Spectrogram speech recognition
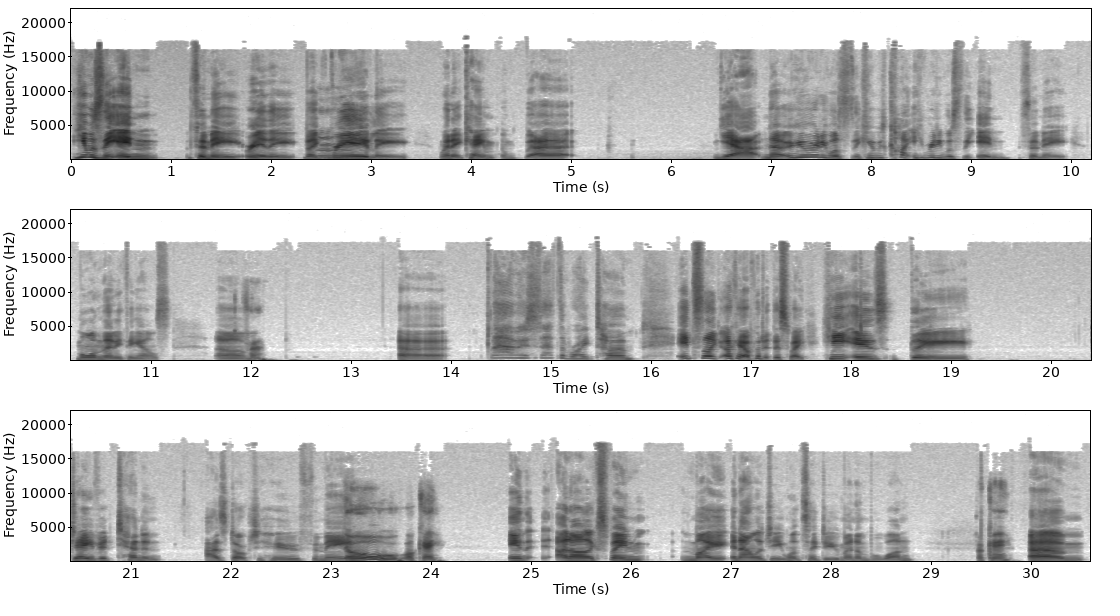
he was the in for me, really, like Mhm. really when it came. Uh, yeah, no, he really was. He was kind. He really was the in for me more than anything else. Um, Fair. uh, ah, is that the right term? It's like okay, I'll put it this way: he is the David Tennant as Doctor Who for me oh, okay. in and I'll explain my analogy once I do my number one. Okay. Um,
